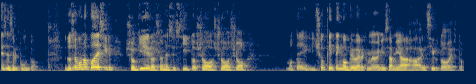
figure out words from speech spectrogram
ese es el punto. Entonces vos no podés decir yo quiero, yo necesito, yo, yo, yo. Ok, ¿y yo qué tengo que ver que me venís a mí a, a, decir todo esto?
